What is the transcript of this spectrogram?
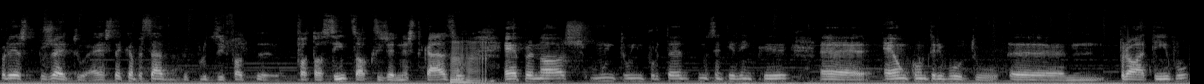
para este projeto. Esta capacidade de produzir foto, fotossíntese, oxigênio neste caso, uhum. é para nós muito importante no sentido em que uh, é um contributo uh, proativo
